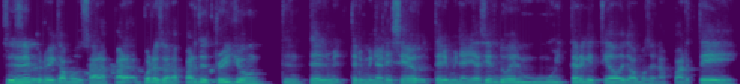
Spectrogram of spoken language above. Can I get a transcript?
Sí, sí, pero digamos, a la par- por eso, a la par de Trey Young, te- te- terminaría, terminaría siendo él muy targeteado, digamos, en la parte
